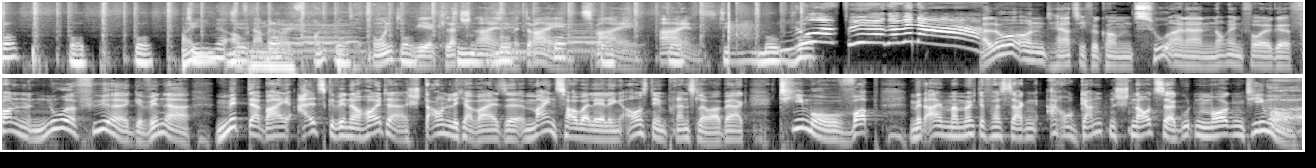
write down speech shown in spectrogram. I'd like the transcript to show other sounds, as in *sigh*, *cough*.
Wop, wop, wop. Eine Aufnahme läuft und bitte. Und wir klatschen ein mit 3, 2, 1. Timo Nur für Gewinner! Hallo und herzlich willkommen zu einer neuen Folge von Nur für Gewinner. Mit dabei als Gewinner heute erstaunlicherweise mein Zauberlehrling aus dem Prenzlauer Berg, Timo Wopp, mit einem, man möchte fast sagen, arroganten Schnauzer. Guten Morgen, Timo.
